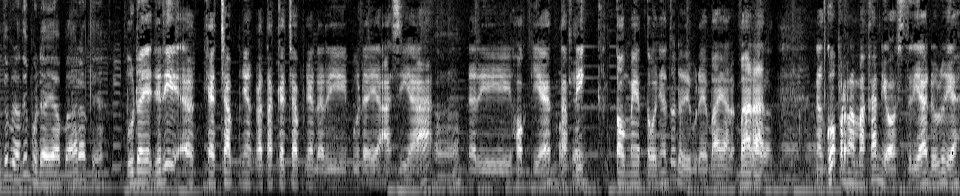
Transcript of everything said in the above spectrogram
itu berarti budaya barat ya. Budaya jadi eh, kecapnya kata kecapnya dari budaya Asia, Ah, dari Hokkien, Hokkien. tapi tomatonya tuh dari budaya bayar, barat. Nah, Nah, gue pernah makan di Austria dulu ya.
